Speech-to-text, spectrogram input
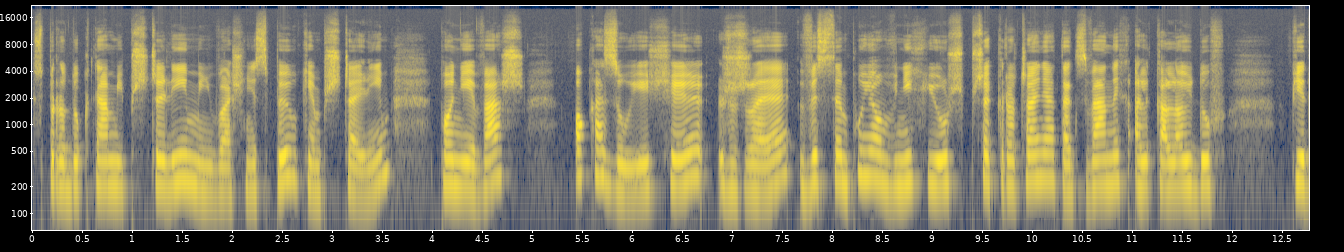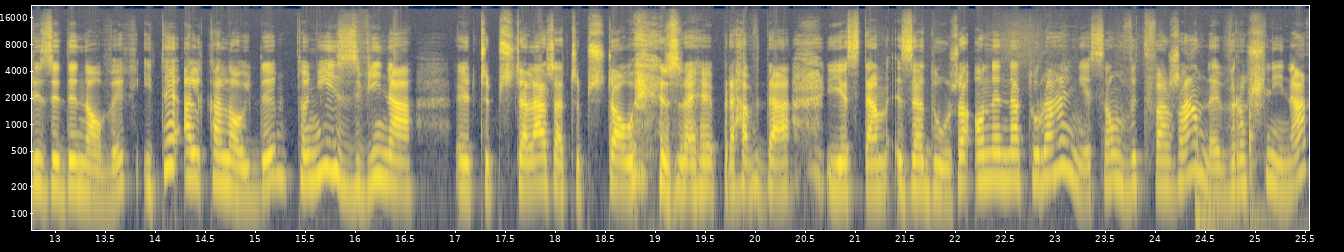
z produktami pszczelimi, właśnie z pyłkiem pszczelim, ponieważ okazuje się, że występują w nich już przekroczenia tak zwanych alkaloidów piryzydynowych i te alkaloidy to nie jest wina y, czy pszczelarza, czy pszczoły, że prawda jest tam za dużo. One naturalnie są wytwarzane w roślinach,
